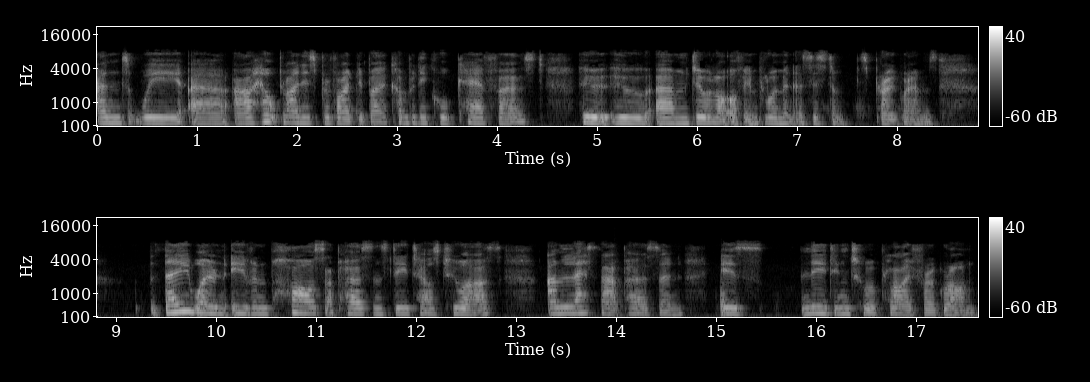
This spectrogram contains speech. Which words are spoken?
and we uh, our helpline is provided by a company called Care First, who who um, do a lot of employment assistance programs. They won't even pass a person's details to us unless that person is needing to apply for a grant.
